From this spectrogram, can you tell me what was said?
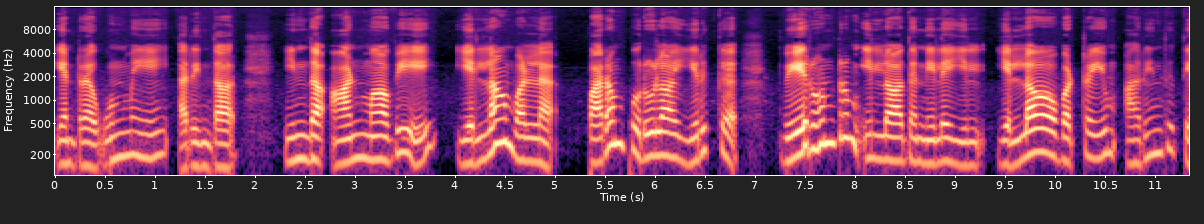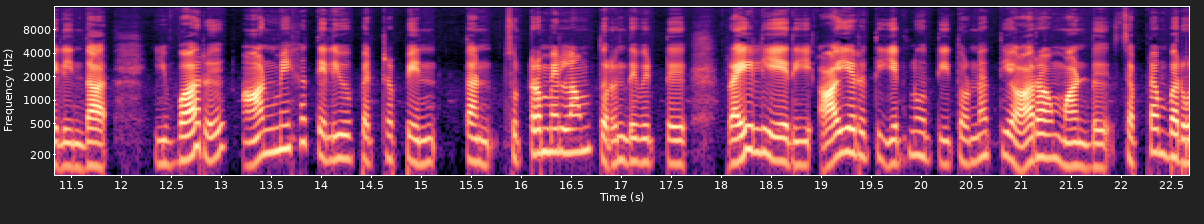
என்ற உண்மையை அறிந்தார். இந்த ஆன்மாவே எல்லாம் வல்ல பரம்பொருளாய் இருக்க வேறொன்றும் இல்லாத நிலையில் எல்லாவற்றையும் அறிந்து தெளிந்தார். இவ்வாறு ஆன்மீக தெளிவு பெற்ற பெண் தன் சுற்றமெல்லாம் துறந்துவிட்டு ரயில் ஏறி ஆயிரத்தி எட்நூற்றி தொண்ணூற்றி ஆறாம் ஆண்டு செப்டம்பர்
